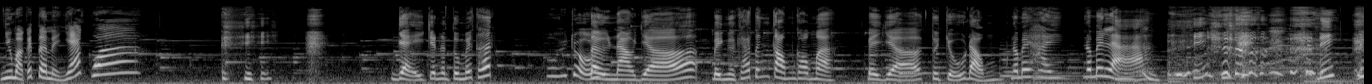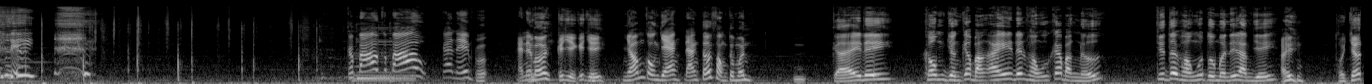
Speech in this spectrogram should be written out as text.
Nhưng mà cái tên này nhát quá. Vậy cho nên tôi mới thích. Ôi trời Từ nào giờ bị người khác tấn công không à? Bây giờ tôi chủ động Nó mới hay Nó mới lạ. Đi. Đi đi. Cấp báo cấp báo. Các anh em. Anh em ơi. Cái gì cái gì? Nhóm con Giang đang tới phòng tụi mình. Kệ đi. Không chừng các bạn ấy đến phòng của các bạn nữ Chứ tới phòng của tụi mình đi làm gì? Ê Thôi chết.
